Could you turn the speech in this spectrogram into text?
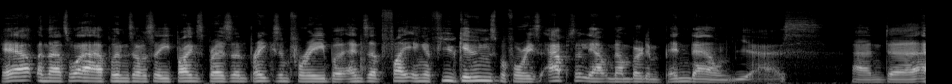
Yeah, and that's what happens. Obviously, he finds president, breaks him free, but ends up fighting a few goons before he's absolutely outnumbered and pinned down. yes. And uh,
